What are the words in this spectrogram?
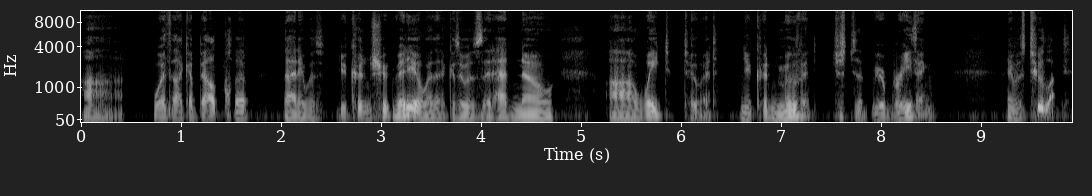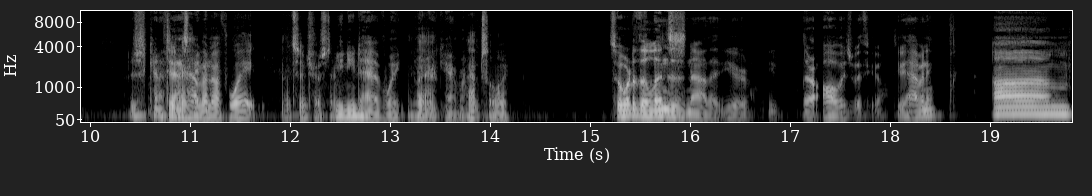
uh, with like a belt clip that it was you couldn't shoot video with it because it was it had no uh, weight to it, you couldn't move it. Just you're breathing. It was too light. It was just kind of Didn't have enough weight. That's interesting. You need to have weight on Yeah. your camera. Absolutely. So what are the lenses now that you're you, they're always with you? Do you have any? Um,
